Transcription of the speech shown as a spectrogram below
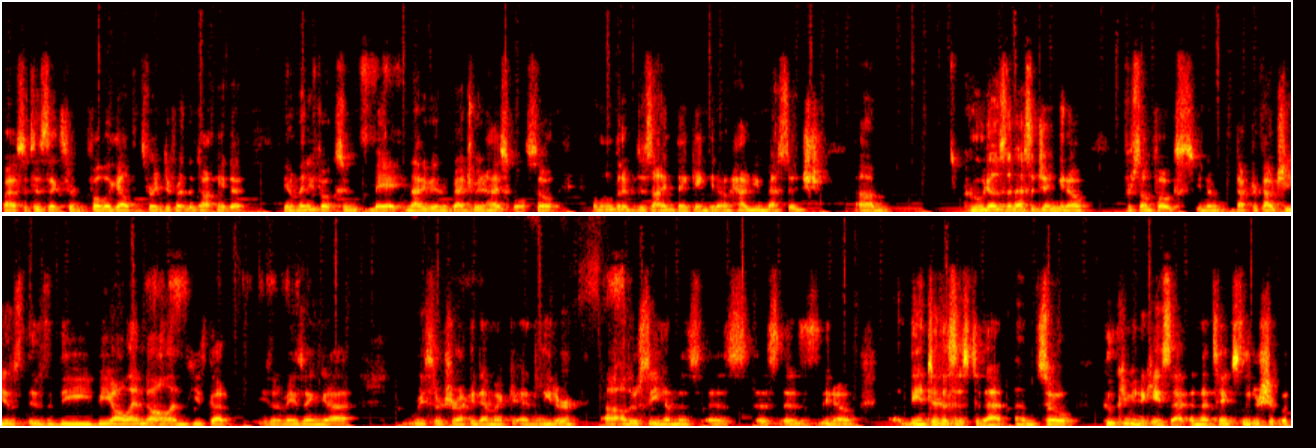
biostatistics or public health, it's very different than talking to you know many folks who may not even graduated high school. So a little bit of design thinking. You know, how do you message? Um, who does the messaging? You know, for some folks, you know, Dr. Fauci is is the be all end all, and he's got he's an amazing. Uh, researcher, academic, and leader. Uh, others see him as, as, as, as, you know, the antithesis to that. And so who communicates that? And that takes leadership with,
